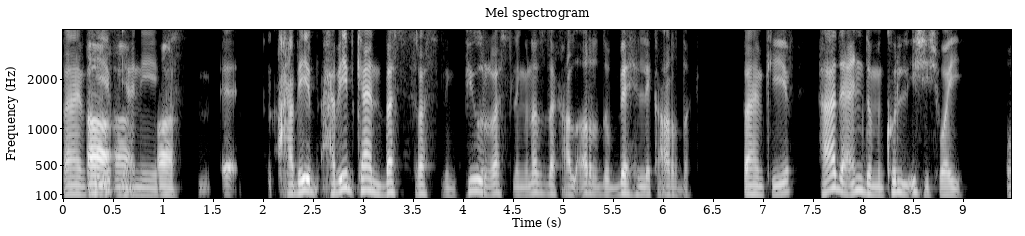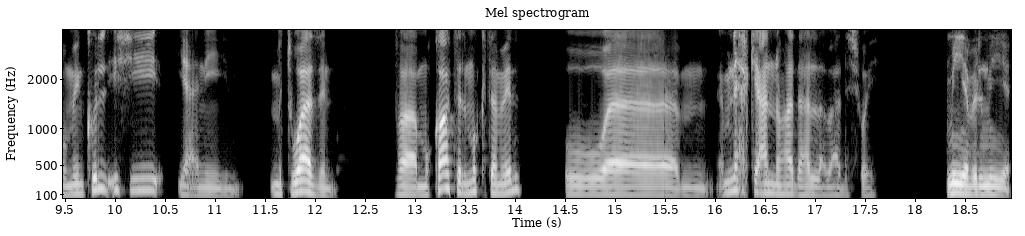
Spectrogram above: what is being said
فاهم آه كيف؟ آه يعني آه. حبيب حبيب كان بس wrestling pure wrestling ونزلك على الأرض وبهلك عرضك فاهم كيف؟ هذا عنده من كل إشي شوي ومن كل إشي يعني متوازن فمقاتل مكتمل وبنحكي عنه هذا هلأ بعد شوي. 100%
